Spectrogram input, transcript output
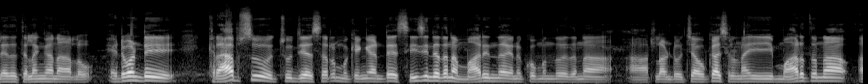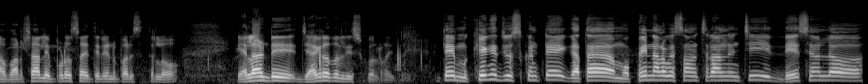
లేదా తెలంగాణలో ఎటువంటి క్రాప్స్ చూజ్ చేస్తారు? ముఖ్యంగా అంటే సీజన్ ఏదైనా మారిందా? వెనుక ముందు ఏదైనా అట్లాంటి వచ్చే అవకాశాలు ఉన్నాయి. ఈ మారుతున్న ఆ వర్షాలు ఎప్పుడొస్తాయో తెలియని పరిస్థితుల్లో ఎలాంటి జాగ్రత్తలు తీసుకోవాలి రైతులు అంటే ముఖ్యంగా చూసుకుంటే గత ముప్పై నలభై సంవత్సరాల నుంచి దేశంలో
